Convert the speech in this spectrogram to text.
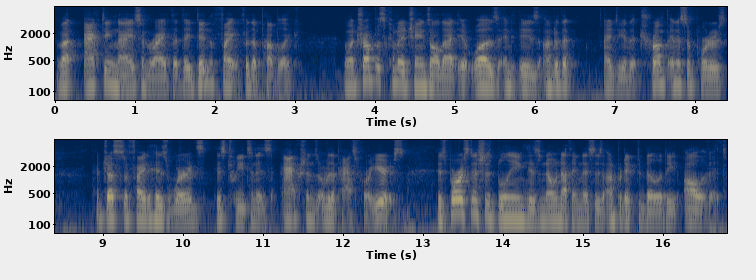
about acting nice and right that they didn't fight for the public. And when Trump was coming to change all that, it was and is under the idea that Trump and his supporters had justified his words, his tweets, and his actions over the past four years. His boroughness, his bullying, his know nothingness, his unpredictability, all of it.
